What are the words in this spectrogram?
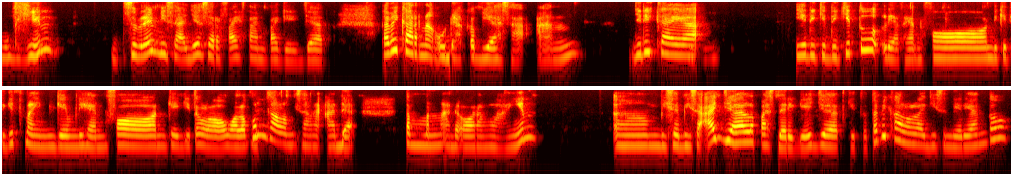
mungkin sebenarnya bisa aja survive tanpa gadget. Tapi karena udah kebiasaan, jadi kayak Mhm. ya dikit-dikit tuh lihat handphone, dikit-dikit main game di handphone, kayak gitu loh. Walaupun kalau misalnya ada temen, ada orang lain, em, bisa-bisa aja lepas dari gadget gitu. Tapi kalau lagi sendirian tuh,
